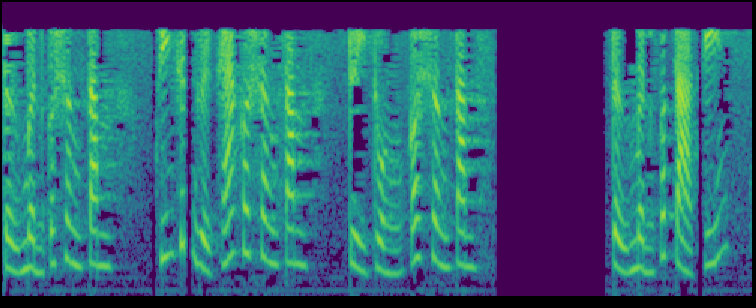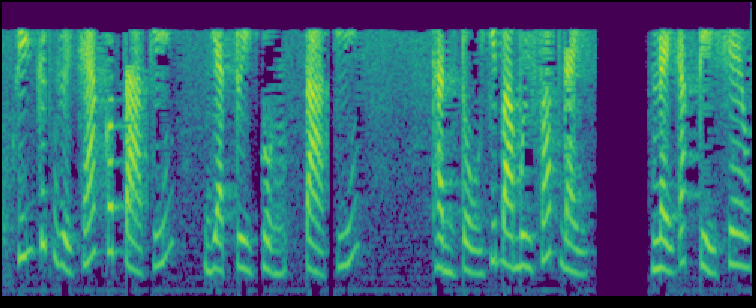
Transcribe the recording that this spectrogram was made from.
Tự mình có sân tâm, khuyến khích người khác có sân tâm, tùy thuận có sân tâm. Tự mình có tà kiến, khuyến khích người khác có tà kiến và tùy thuận tà kiến. Thành tựu với ba mươi pháp này, này các tỳ kheo,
